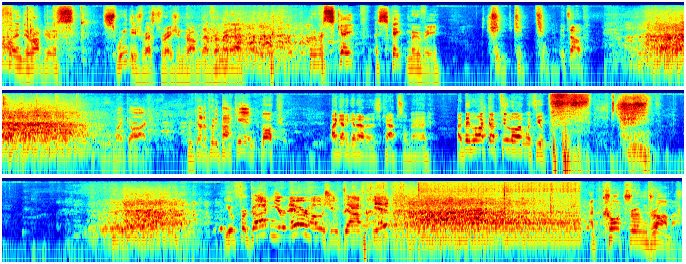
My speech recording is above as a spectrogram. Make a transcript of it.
thought I interrupted you. It Swedish restoration drama there for a minute. Bit of escape, escape movie. It's out. Oh, my God. We've got to put it back in. Look, I gotta get out of this capsule, man. I've been locked up too long with you. You've forgotten your air hose, you daft git. A courtroom drama.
